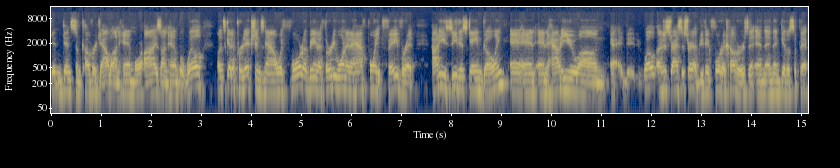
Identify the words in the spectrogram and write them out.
getting getting some coverage out on him, more eyes on him. But Will, let's get a predictions now with Florida being a 31 and a half point favorite. how do you see this game going, and and, and how do you um, eh, well, I just asked it straight up. Do you think Florida covers, and and then give us a pick?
